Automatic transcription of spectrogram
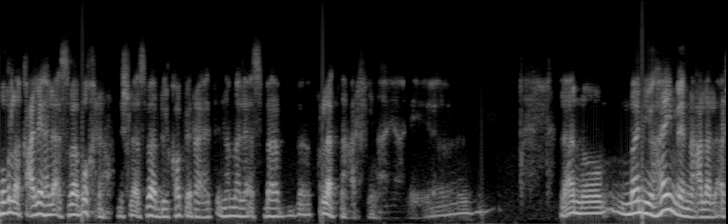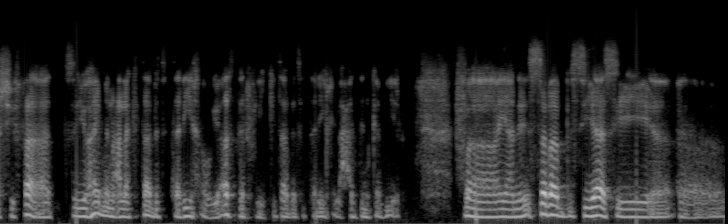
مغلق عليها لأسباب أخرى مش لأسباب الكوبي رايت إنما لأسباب كلاتنا عارفينها يعني. لأنه من يهيمن على الأرشيفات يهيمن على كتابة التاريخ أو يؤثر في كتابة التاريخ إلى حد كبير. فيعني السبب سياسي آه،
